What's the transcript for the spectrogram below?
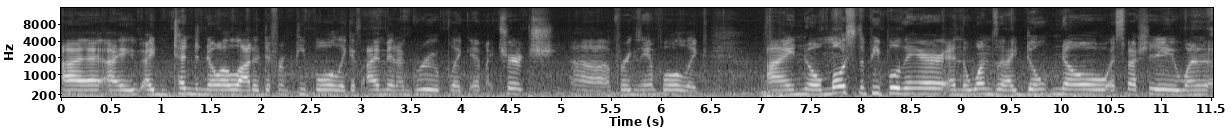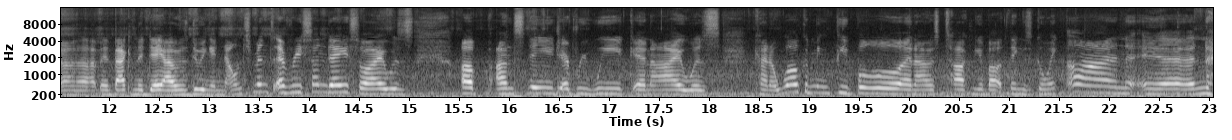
I, I, I, tend to know a lot of different people. Like if i'm in a group like at my church uh, for example like i know most of the people there and the ones that i don't know especially when uh, and back in the day i was doing announcements every sunday. So i was up on stage every week and i was kind of welcoming people and i was talking about things going on. And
